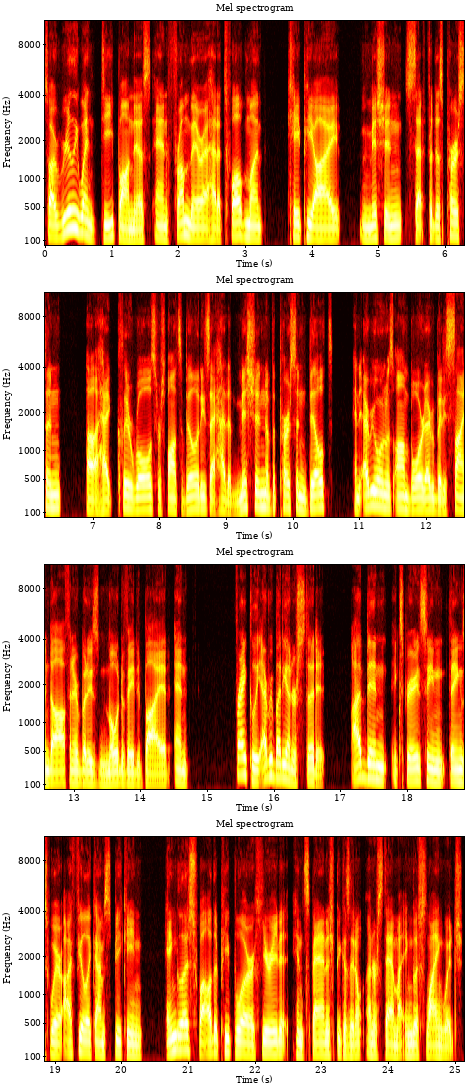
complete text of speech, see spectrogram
So I really went deep on this. And from there, I had a 12 month KPI mission set for this person uh, I had clear roles, responsibilities. I had a mission of the person built, and everyone was on board. Everybody signed off, and everybody was motivated by it. And frankly, everybody understood it. I've been experiencing things where I feel like I'm speaking English while other people are hearing it in Spanish because they don't understand my English language.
